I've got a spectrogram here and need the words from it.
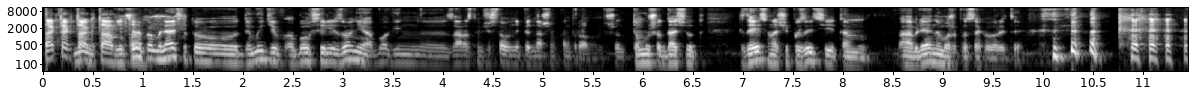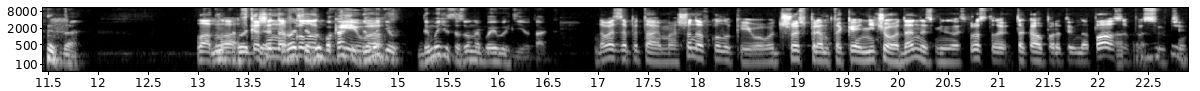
Так, так, так, Ну, там. Якщо там. помиляюся, то Демидів або в сірій зоні, або він е, зараз тимчасово не під нашим контролем. Що, тому що десь, от, здається, наші позиції там. А, бля, я не можу про це говорити. Да. Ладно, Ну, скажи коротше, навколо грубо кажучи, Києва. Демидів, Демидів це зона бойових дій, отак. Давай запитаємо, а що навколо Києва? От щось прям таке, нічого, да, не змінилось? Просто така оперативна пауза, по суті.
